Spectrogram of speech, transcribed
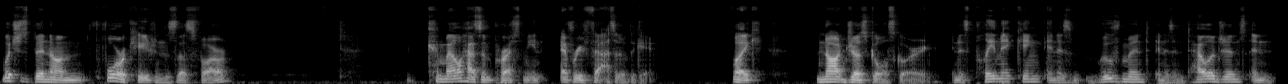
which has been on four occasions thus far, Kemell has impressed me in every facet of the game. Like, not just goal scoring, in his playmaking, in his movement, in his intelligence, in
